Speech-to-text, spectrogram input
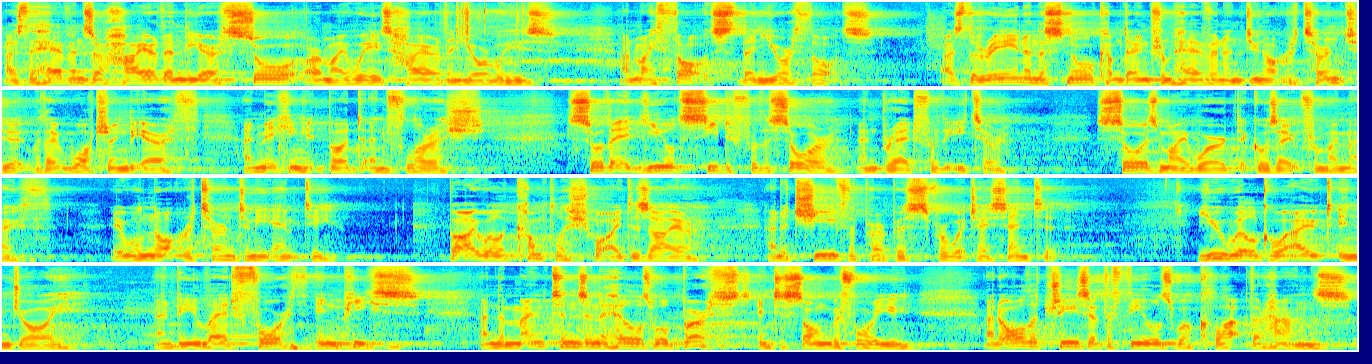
As the heavens are higher than the earth, so are my ways higher than your ways, and my thoughts than your thoughts. As the rain and the snow come down from heaven and do not return to it without watering the earth and making it bud and flourish, so that it yields seed for the sower and bread for the eater, so is my word that goes out from my mouth. It will not return to me empty, but I will accomplish what I desire and achieve the purpose for which I sent it. You will go out in joy and be led forth in peace and the mountains and the hills will burst into song before you, and all the trees of the fields will clap their hands.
